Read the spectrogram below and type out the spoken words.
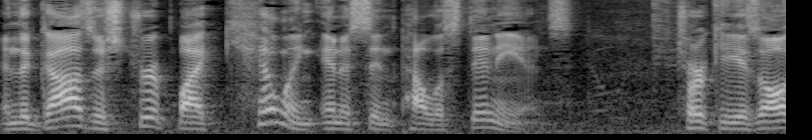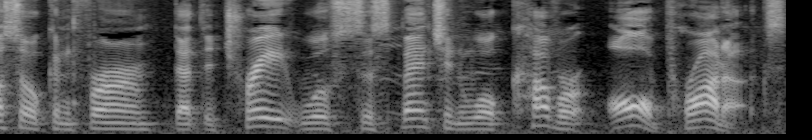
in the Gaza Strip by killing innocent Palestinians. Turkey has also confirmed that the trade will suspension will cover all products.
